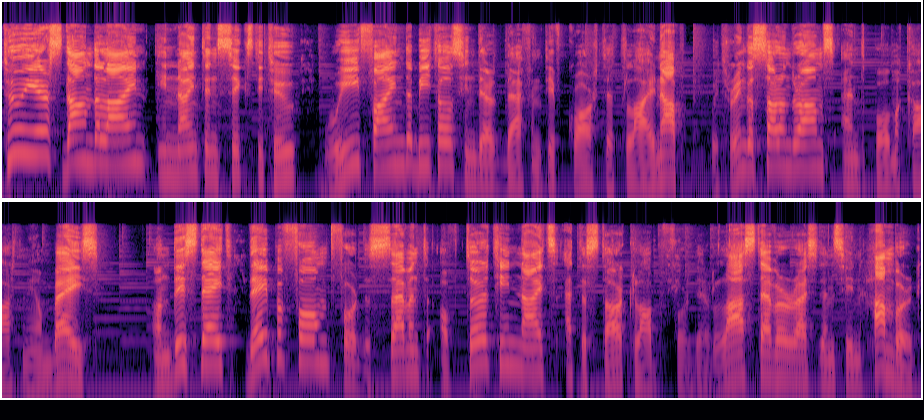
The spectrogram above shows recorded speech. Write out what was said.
Two years down the line, in 1962, we find the Beatles in their definitive quartet lineup, with Ringo Starr on drums and Paul McCartney on bass. On this date, they performed for the 7th of 13 nights at the Star Club for their last ever residency in Hamburg,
